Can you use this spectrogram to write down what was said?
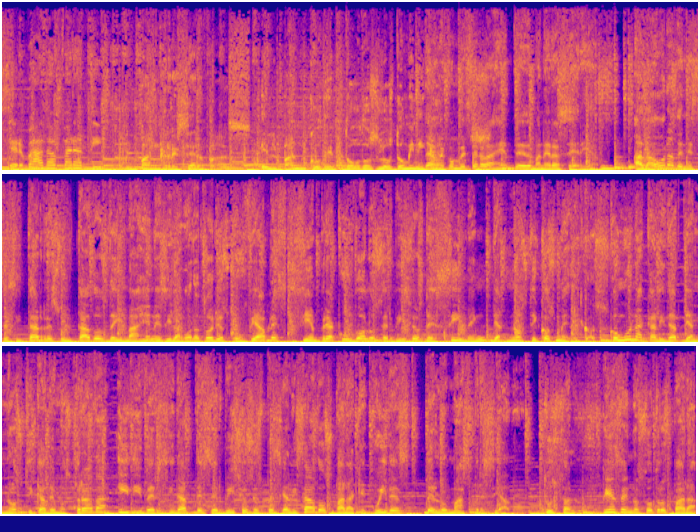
Reservada para ti. Ban Reservas, el banco de todos los Déjame dominicanos. convencer a la gente de manera seria. A la hora de necesitar resultados de imágenes y laboratorios confiables, siempre acudo a los servicios de Simen Diagnósticos Médicos, con una calidad diagnóstica demostrada y diversidad de servicios especializados para que cuides de lo más preciado, tu salud. Piensa en nosotros para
